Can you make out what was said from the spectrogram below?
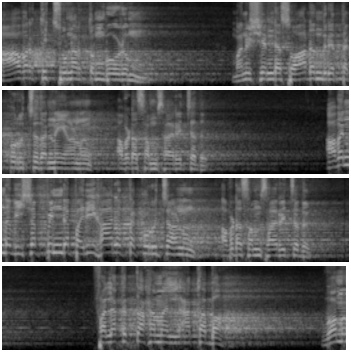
ആവർത്തിച്ചുണർത്തുമ്പോഴും മനുഷ്യന്റെ സ്വാതന്ത്ര്യത്തെക്കുറിച്ച് തന്നെയാണ് അവിടെ സംസാരിച്ചത്. അവന്റെ വിശപ്പിന്റെ പരിഹാരത്തെക്കുറിച്ചാണ് അവിടെ സംസാരിച്ചത്. ഫലക്തഹമൽ അഖബ വമ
